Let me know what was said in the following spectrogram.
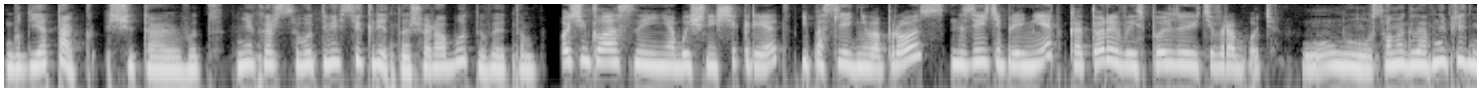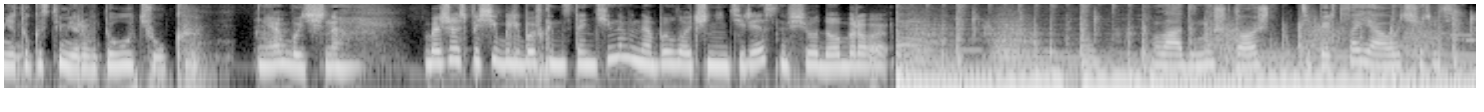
Вот я так считаю. Вот мне кажется, вот весь секрет нашей работы в этом. Очень классный и необычный секрет. И последний вопрос. Назовите предмет, который вы используете в работе. Ну, самый главный предмет у костюмеров — это утюг. Необычно. Большое спасибо, Любовь Константиновна. Было очень интересно. Всего доброго. Лада, ну что ж, теперь твоя очередь.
